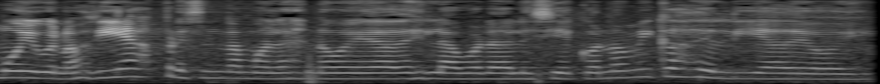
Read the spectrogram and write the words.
Muy buenos días, presentamos las novedades laborales y económicas del día de hoy.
